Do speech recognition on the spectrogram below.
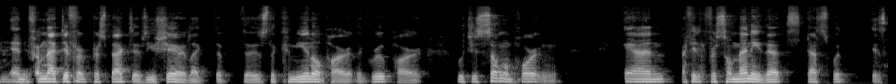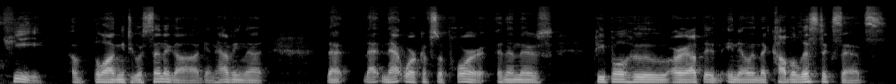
mm-hmm. and from that different perspectives you shared, like the, there's the communal part, the group part, which is so important. And I think for so many, that's that's what is key of belonging to a synagogue and having that that that network of support. And then there's people who are out there, you know, in the Kabbalistic sense.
